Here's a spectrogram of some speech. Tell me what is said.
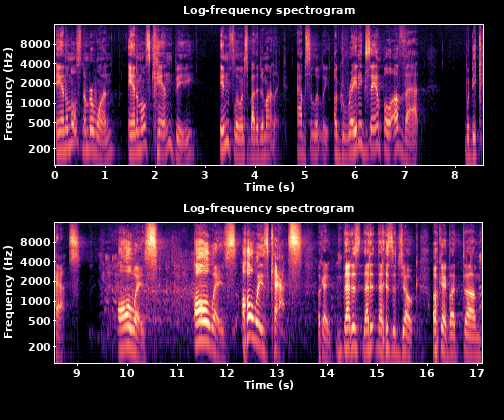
animals, number one, animals can be influenced by the demonic. Absolutely. A great example of that would be cats. Always. Always. Always cats. Okay, that is, that is, that is a joke. Okay, but um,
